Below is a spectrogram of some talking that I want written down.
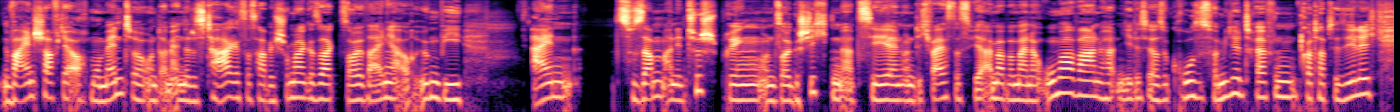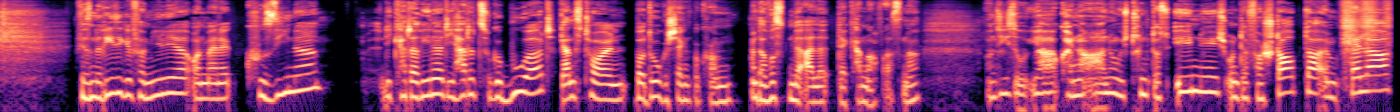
Wein schafft ja auch Momente. Und am Ende des Tages, das habe ich schon mal gesagt, soll Wein ja auch irgendwie ein zusammen an den Tisch bringen und soll Geschichten erzählen. Und ich weiß, dass wir einmal bei meiner Oma waren. Wir hatten jedes Jahr so großes Familientreffen. Gott hab sie selig. Wir sind eine riesige Familie und meine Cousine, die Katharina, die hatte zur Geburt ganz tollen Bordeaux geschenkt bekommen. Und da wussten wir alle, der kann noch was, ne? Und sie so, ja, keine Ahnung, ich trinke das eh nicht und der verstaubt da im Keller.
